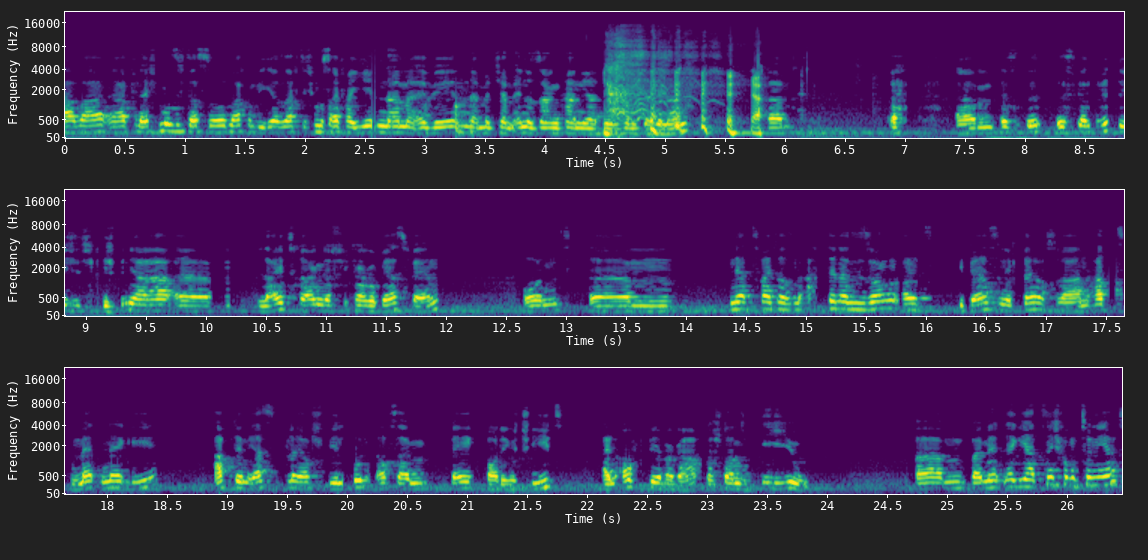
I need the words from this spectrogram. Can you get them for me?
Aber ja, vielleicht muss ich das so machen, wie ihr sagt. Ich muss einfach jeden Namen erwähnen, damit ich am Ende sagen kann, ja, den habe ich ja genannt. ja. Ähm, äh, ähm, es, es, ist ganz witzig. Ich, ich bin ja äh, leidtragender Chicago Bears-Fan. Und ähm, in der 2018er Saison, als die Bears in den Playoffs waren, hat Matt Nagy ab dem ersten Playoff-Spiel unten auf seinem Play-Calling-Sheet einen Aufkleber gehabt, da stand EU. Ähm, bei Matt Nagy hat es nicht funktioniert,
